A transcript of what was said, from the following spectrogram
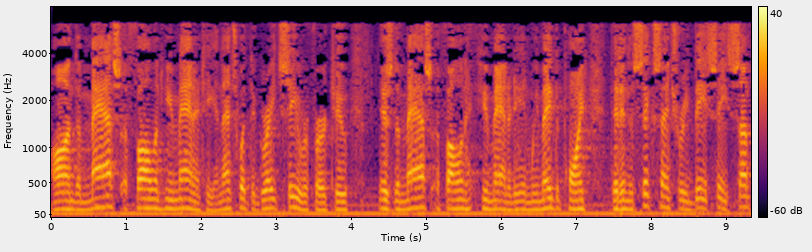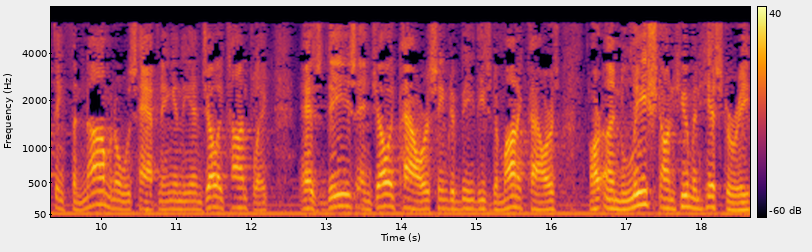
on the mass of fallen humanity. And that's what the Great Sea referred to is the mass of fallen humanity. And we made the point that in the 6th century BC, something phenomenal was happening in the angelic conflict as these angelic powers seem to be, these demonic powers, are unleashed on human history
